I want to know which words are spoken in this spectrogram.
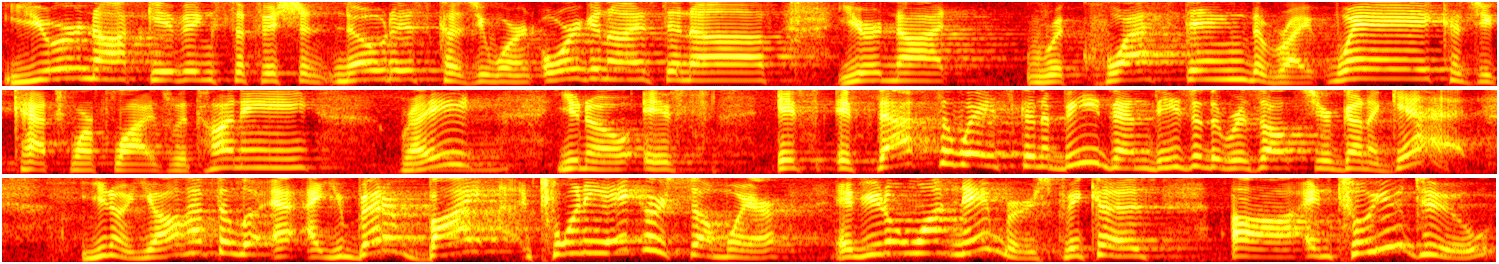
you're not giving sufficient notice because you weren't organized enough, you're not requesting the right way because you catch more flies with honey, right? Mm-hmm. You know, if if if that's the way it's going to be, then these are the results you're going to get. You know, y'all have to look. You better buy 20 acres somewhere if you don't want neighbors, because uh, until you do,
